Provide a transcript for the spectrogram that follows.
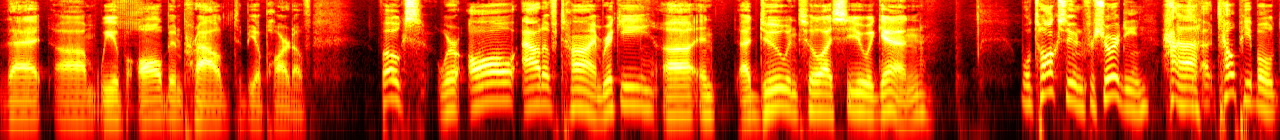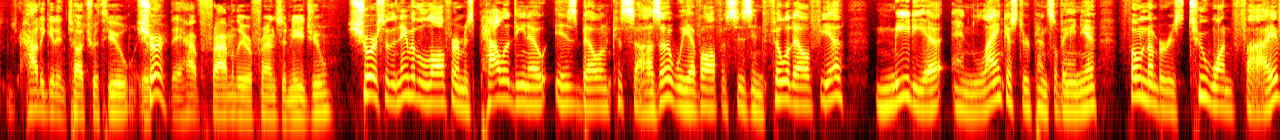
that um, we have all been proud to be a part of. Folks, we're all out of time. Ricky, uh, and adieu until I see you again. We'll talk soon for sure, Dean. How, uh, tell people how to get in touch with you. if Sure. they have family or friends that need you. Sure. So the name of the law firm is Palladino, Isbell, and Casazza. We have offices in Philadelphia, Media, and Lancaster, Pennsylvania. Phone number is 215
